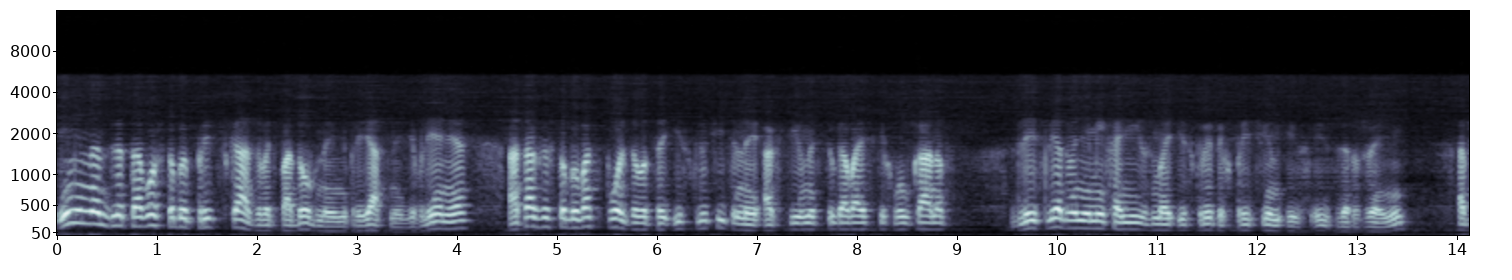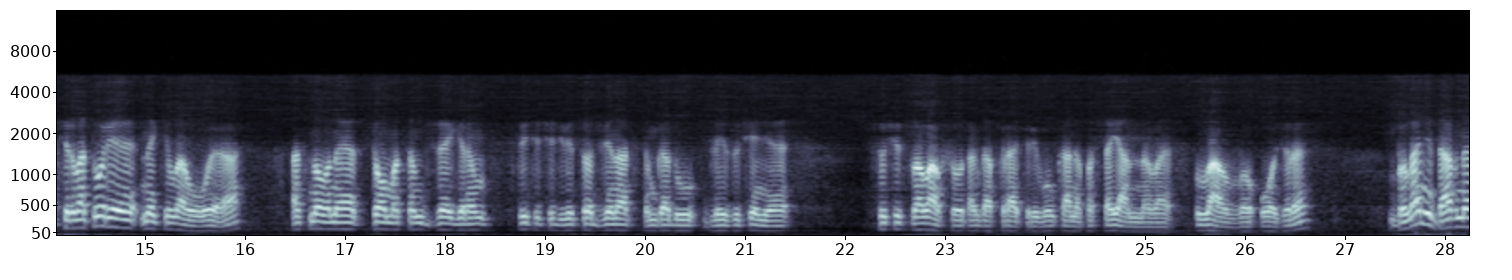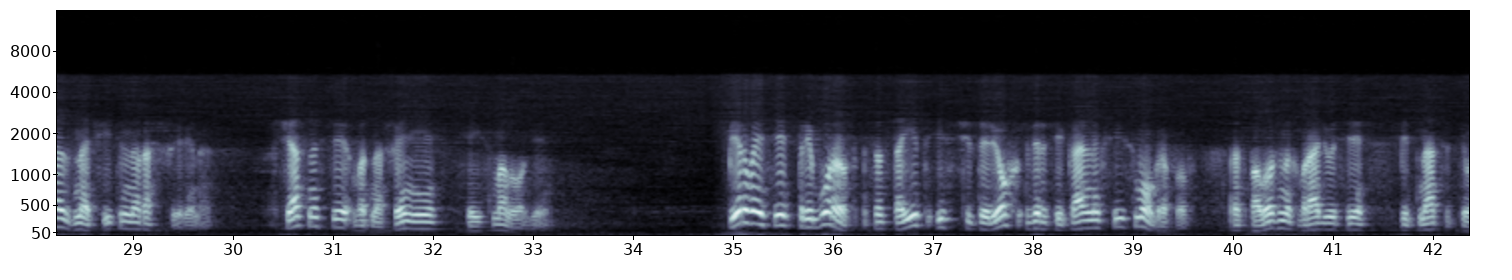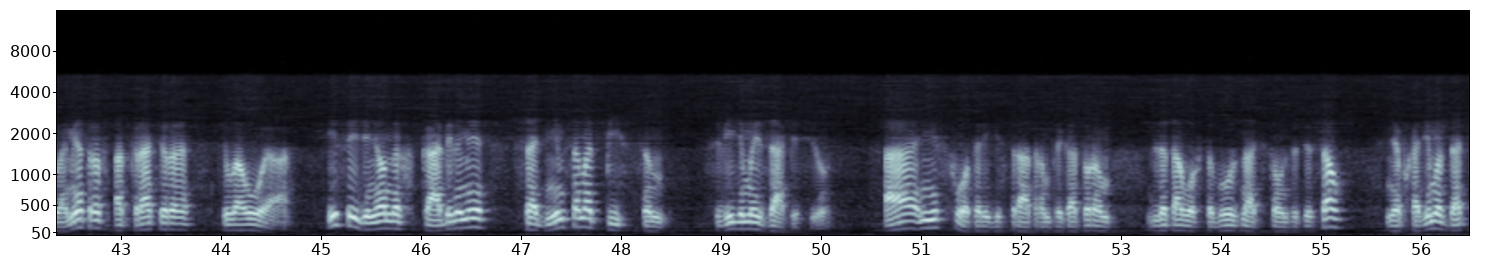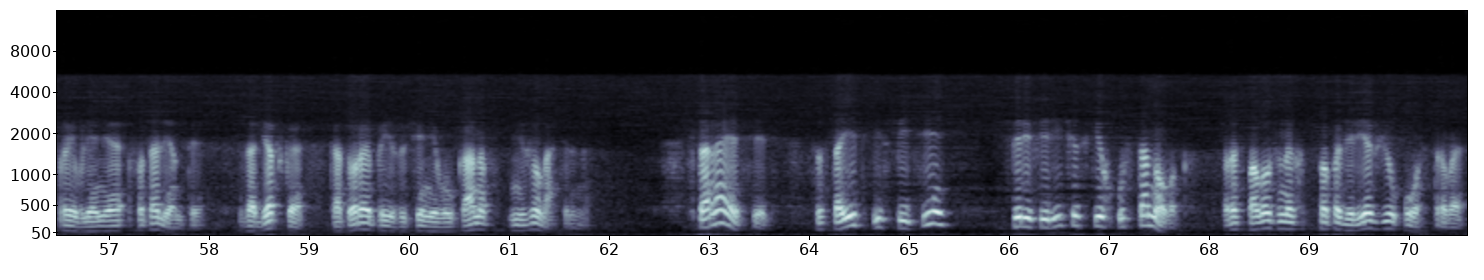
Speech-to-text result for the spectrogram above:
Именно для того, чтобы предсказывать подобные неприятные явления, а также чтобы воспользоваться исключительной активностью гавайских вулканов, для исследования механизма и скрытых причин их извержений, обсерватория на Килауэа, основанная Томасом Джеггером в 1912 году для изучения существовавшего тогда в кратере вулкана постоянного лавового озера, была недавно значительно расширена, в частности в отношении сейсмологии. Первая сеть приборов состоит из четырех вертикальных сейсмографов, расположенных в радиусе 15 километров от кратера Килауэа и соединенных кабелями с одним самописцем с видимой записью, а не с фоторегистратором, при котором для того, чтобы узнать, что он записал, необходимо ждать проявления фотоленты, задержка, которая при изучении вулканов нежелательна. Вторая сеть состоит из пяти периферических установок, расположенных по побережью острова.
